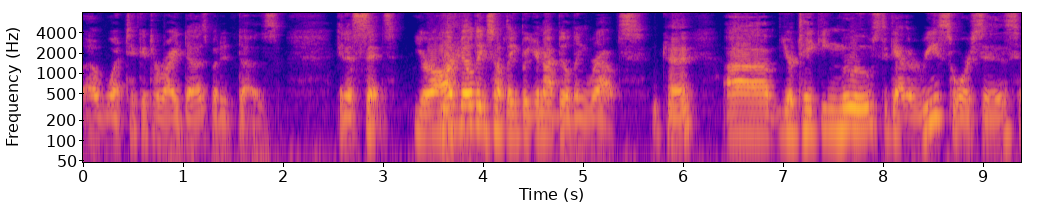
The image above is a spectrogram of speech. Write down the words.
of what Ticket to Ride does, but it does, in a sense. You are building something, but you're not building routes. okay Uh, you're taking moves to gather resources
